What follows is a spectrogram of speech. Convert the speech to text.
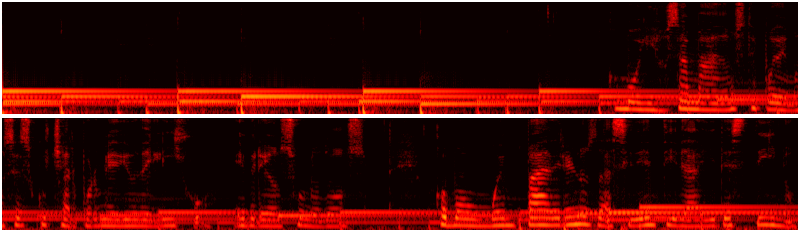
you. Hijos amados te podemos escuchar por medio del Hijo, Hebreos 1.2. Como un buen Padre nos das identidad y destino,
